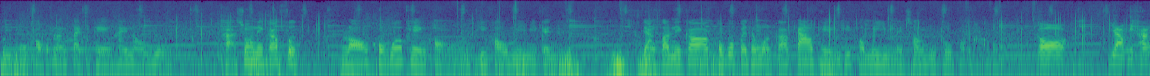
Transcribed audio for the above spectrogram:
คุณครูเขากำลังแต่งเพลงให้น้องอยู่ ค่ะช่วงนี้ก็ฝึกร้อง cover เพลงของที่เขามีมีกันอยู่ อย่างตอนนี้ก็ cover ไปทั้งหมดก็ 9 เพลงที่เขามีอยู่ในช่อง YouTube ของเขา ก็ย้ำอีกครั้ง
